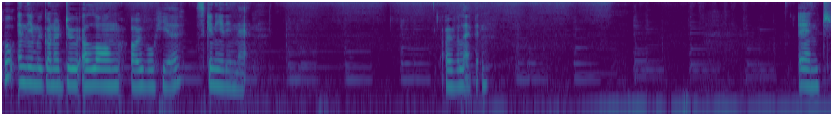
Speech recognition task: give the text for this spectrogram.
Cool, and then we're going to do a long oval here, skinnier than that. Overlapping. And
